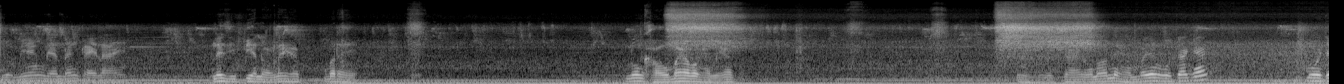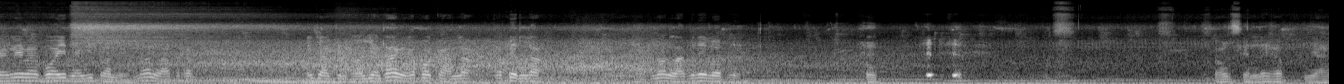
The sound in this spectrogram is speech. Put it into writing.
บวมแห้งแลนทั้งไก่ลายเลยสิเปลี่ยนออกเลยครับบ่ได้ลงเขามากบางครับอืมลูกชายก็ นอนในหันไปยังหูจักยังโมจักเลยว่าพอเห็นอย่างที่ตอนนี้นอนหลับครับหลังจากกินข้าวเย็นท่างก็พอการล้วก็เป็นล้วครับนอนหลับไม่ได้รถเลยสองเส้นเลยครับอย่าง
